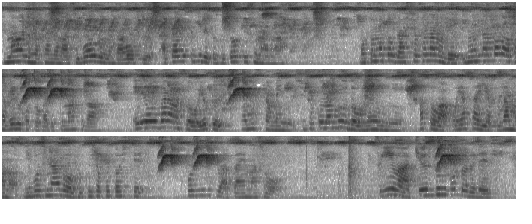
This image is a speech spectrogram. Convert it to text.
ひまわりの種は脂肪分が多く与えすぎると太ってしまいます。もともと雑食なのでいろんなものを食べることができますが栄養バランスをよく保つために主食のフードをメインにあとはお野菜や果物煮干しなどを副食として少しずつ与えましょう。次は給水ボトルです。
